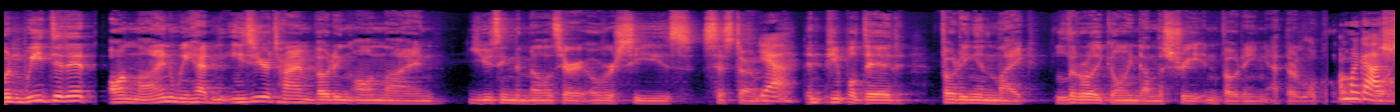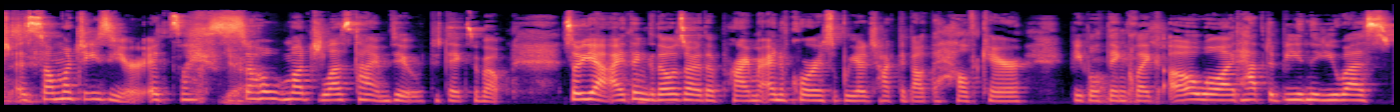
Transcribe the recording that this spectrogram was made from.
when we did it online we had an easier time voting online using the military overseas system Yeah. than people did voting in like literally going down the street and voting at their local Oh my gosh, it's so much easier. It's like Yeah. so much less time too to take to vote. So yeah, I think those are the primary. And of course, we had talked about the healthcare. People think like, oh well, I'd have to be in the U.S.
